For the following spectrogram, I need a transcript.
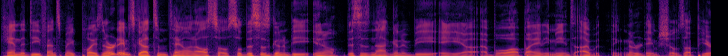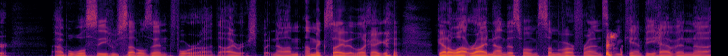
Can the defense make plays? Notre Dame's got some talent also. So this is going to be, you know, this is not going to be a, uh, a blowout by any means. I would think Notre Dame shows up here. Uh, but we'll see who settles in for uh, the Irish. But no, I'm, I'm excited. Look, I got a lot riding on this one with some of our friends. we can't be having uh,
